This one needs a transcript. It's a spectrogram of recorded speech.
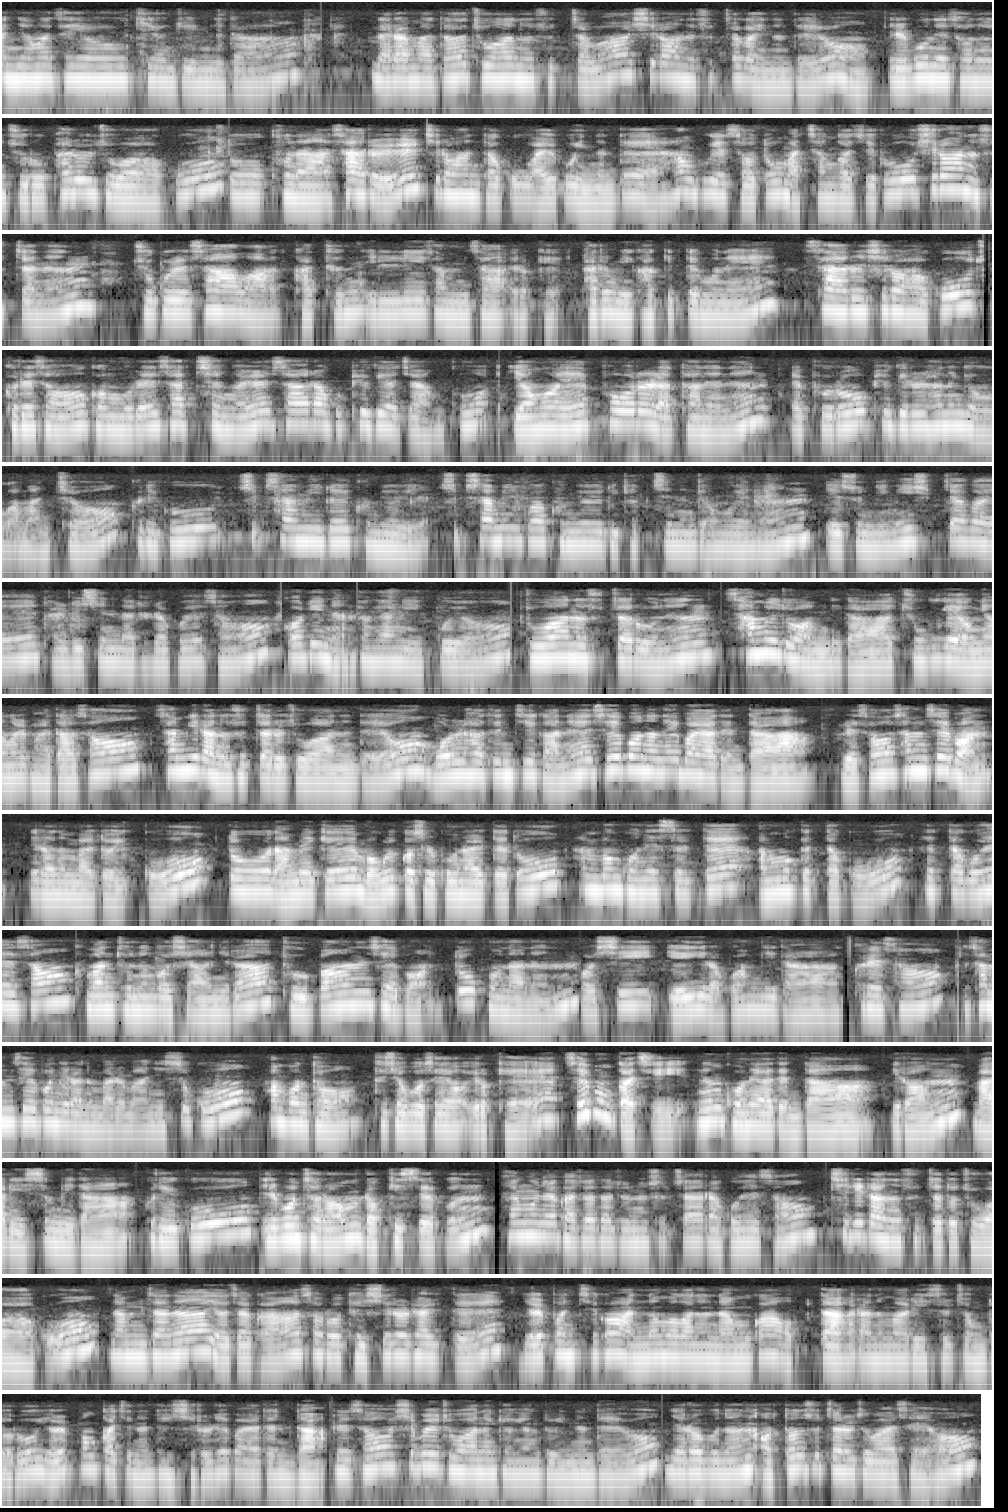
안녕하세요. 기현주입니다. 나라마다 좋아하는 숫자와 싫어하는 숫자가 있는데요. 일본에서는 주로 8을 좋아하고 또 9나 4를 싫어한다고 알고 있는데 한국에서도 마찬가지로 싫어하는 숫자는 죽을 4와 같은 1, 2, 3, 4 이렇게 발음이 같기 때문에 4를 싫어하고 그래서 건물의 4층을 4라고 표기하지 않고 영어의 4를 나타내는 F로 표기를 하는 경우가 많죠. 그리고 13일의 금요일, 13일과 금요일이 겹치는 경우에는 예수님이 십자가에 달리신 날이라고 해서 꺼리는 경향이 있고요. 좋아하는 숫자로는 3을 좋아합니다. 중국의 영향을 받아서 3이라는 숫자를 좋아하는데요. 뭘 하든지 간에 3번은 해봐야 된다. 그래서 3, 3번 이라는 말도 있고 또 남에게 먹을 것을 권할 때도 한 번 권했을 때 안 먹겠다고 했다고 해서 그만두는 것이 아니라 두 번, 세 번 또 권하는 것이 예의라고 합니다. 그래서 3, 3번이라는 말을 많이 쓰고 한 번 더 드셔보세요. 이렇게 세 번까지는 권해야 된다. 이런 말이 있습니다. 그리고 일본처럼 럭키 세븐 행운을 가져다 주는 숫자라고 해서 7이라는 숫자도 좋아하 고 남자나 여자가 서로 대시를 할 때 10번 찍어 안 넘어가는 나무가 없다라는 말이 있을 정도로 10번까지는 대시를 해봐야 된다. 그래서 10을 좋아하는 경향도 있는데요. 여러분은 어떤 숫자를 좋아하세요?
